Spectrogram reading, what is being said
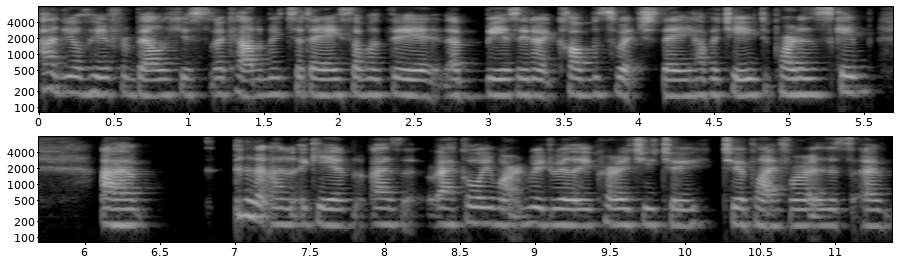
and you'll hear from Bellahouston Academy today some of the amazing outcomes which they have achieved as part of the scheme. Um, and again, as echoing Martin, we'd really encourage you to to apply for it. It's a,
